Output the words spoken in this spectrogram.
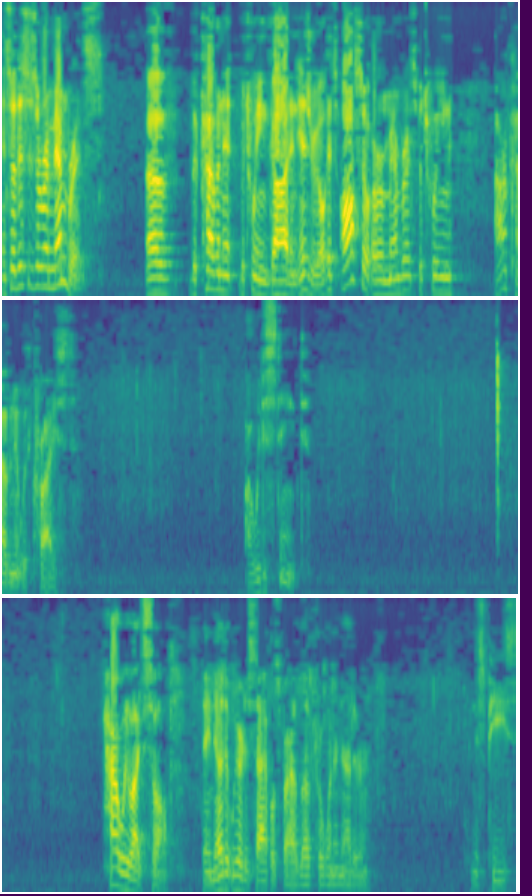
And so this is a remembrance of the covenant between God and Israel. It's also a remembrance between our covenant with Christ. Are we distinct? How are we like salt? They know that we are disciples by our love for one another. And this peace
